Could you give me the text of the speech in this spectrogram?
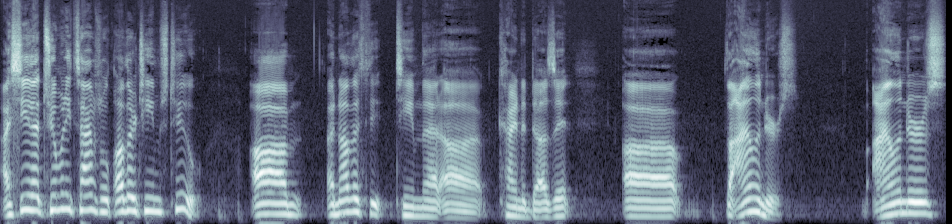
I see that too many times with other teams too. Um, another th- team that uh, kind of does it, uh, the Islanders. The Islanders,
